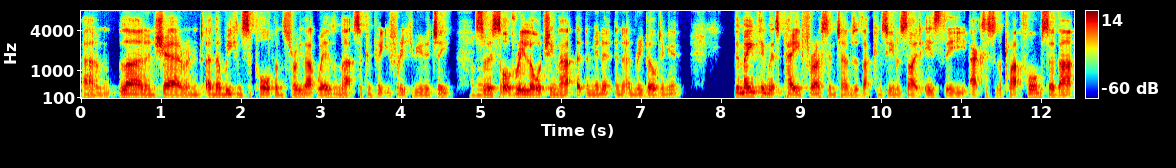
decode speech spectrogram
um, learn and share, and and then we can support them through that with, and that's a completely free community. Mm-hmm. So we're sort of relaunching that at the minute and, and rebuilding it the main thing that's paid for us in terms of that consumer side is the access to the platform. So that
